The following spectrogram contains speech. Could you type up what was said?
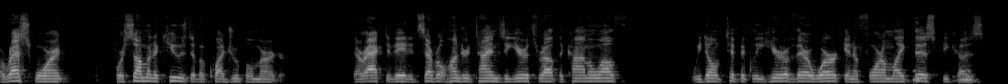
arrest warrant for someone accused of a quadruple murder. They're activated several hundred times a year throughout the Commonwealth. We don't typically hear of their work in a forum like this because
